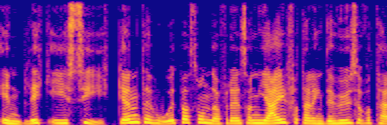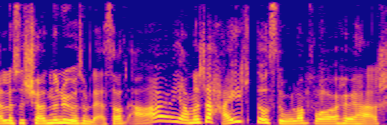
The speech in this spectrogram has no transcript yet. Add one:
innblikk i psyken til hovedpersonen. Da, for det er en sånn jeg-fortelling til hun som forteller, så skjønner du jo som leser at jeg er gjerne ikke helt å stole på hun her.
